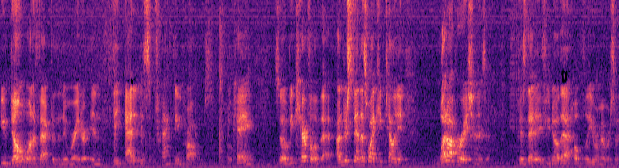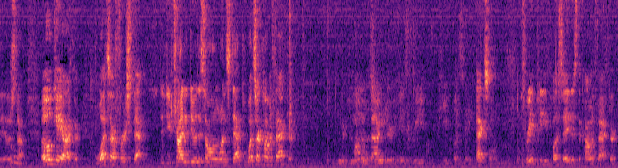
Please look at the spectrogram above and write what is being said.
you don't want to factor the numerator in the adding and subtracting problems, okay? So be careful of that. Understand, that's why I keep telling you, what operation is it? Because then if you know that, hopefully you remember some of the other stuff. Okay, Arthur, what's our first step? Did you try to do this all in one step? What's our common factor? The common factor is three p plus eight. Excellent. 3p plus 8 is the common factor.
